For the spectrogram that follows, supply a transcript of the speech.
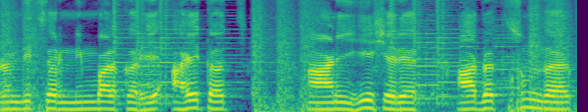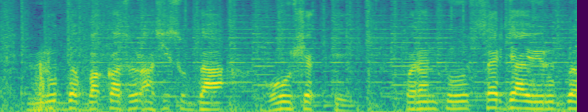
रणजित सर निंबाळकर हे आहेतच आणि ही शर्यत आदत सुंदर विरुद्ध बकासूर अशी सुद्धा होऊ शकते. परंतु सर्जा विरुद्ध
